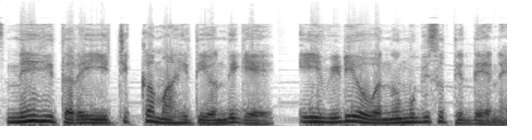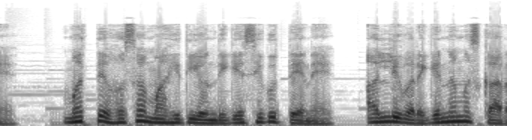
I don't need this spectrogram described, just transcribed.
ಸ್ನೇಹಿತರೆ, ಈ ಚಿಕ್ಕ ಮಾಹಿತಿಯೊಂದಿಗೆ ಈ ವಿಡಿಯೋವನ್ನು ಮುಗಿಸುತ್ತಿದ್ದೇನೆ. ಮತ್ತೆ ಹೊಸ ಮಾಹಿತಿಯೊಂದಿಗೆ ಸಿಗುತ್ತೇನೆ. ಅಲ್ಲಿವರೆಗೆ ನಮಸ್ಕಾರ.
